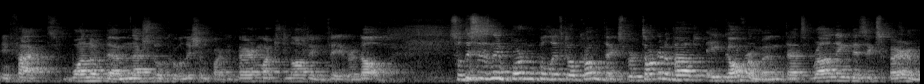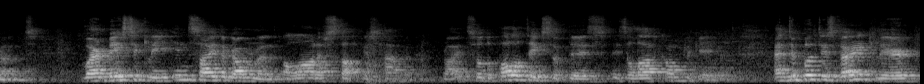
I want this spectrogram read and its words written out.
In fact, one of them, National Coalition Party, very much not in favor at all. So this is an important political context. We're talking about a government that's running this experiment where basically inside the government a lot of stuff is happening, right? So the politics of this is a lot complicated. And to put this very clear,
